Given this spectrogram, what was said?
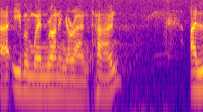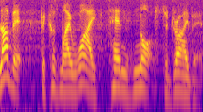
uh, even when running around town. I love it because my wife tends not to drive it.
